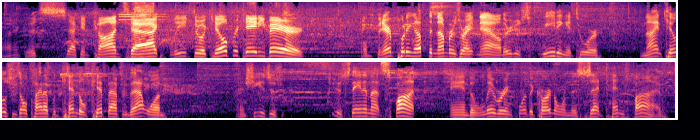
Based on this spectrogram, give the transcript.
Miner good second contact leads to a kill for Caitie Baird. Well, they're putting up the numbers right now. They're just feeding it to her. Nine kills. She's all tied up with Kendall Kipp after that one. And she's just she's just staying in that spot and delivering for the Cardinal in this set 10-5.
